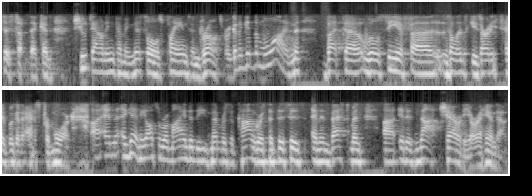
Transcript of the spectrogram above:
system that can shoot down incoming missiles, planes, and drones. We're going to give them one, but uh, we'll see if uh, Zelensky's already said we're going to ask for more. Uh, and again, he also reminded these members of Congress that this is an investment. Uh, it is not charity or a handout.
